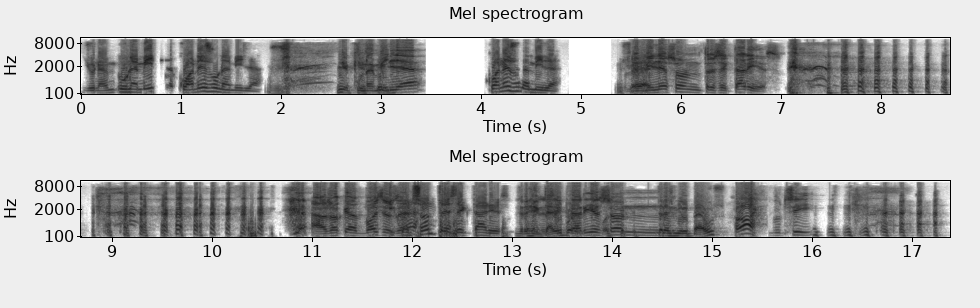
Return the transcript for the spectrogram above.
I una, una milla. Quan és una milla? Una milla, Quan és una milla? No una sé, milla són 3 hectàrees. Ah, us heu quedat I bojos, quan eh? són 3 hectàrees? tres hectàrees, hectàrees però- són- 3.000 peus? Ah, sí.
